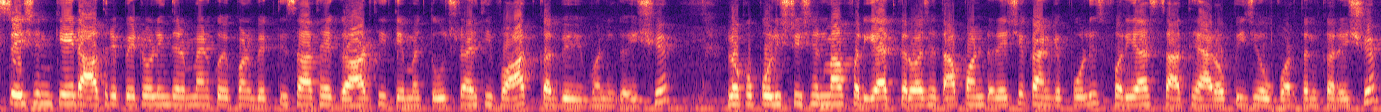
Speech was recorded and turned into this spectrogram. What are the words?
સ્ટેશન કે રાત્રે પેટ્રોલિંગ દરમિયાન કોઈ પણ વ્યક્તિ સાથે ગાઢથી તેમજ તોચડાઈથી વાત કરવી એવી બની ગઈ છે. લોકો પોલીસ સ્ટેશનમાં ફરિયાદ કરવા જતાં પણ ડરે છે, કારણ કે પોલીસ ફરિયાદ સાથે આરોપી જેવું વર્તન કરે છે.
